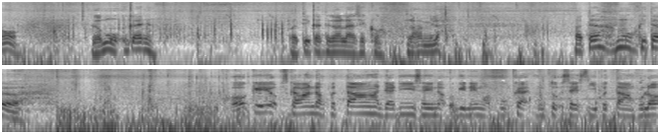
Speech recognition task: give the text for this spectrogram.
oh, gemuk kan. Berarti ikan tenggalan. Alhamdulillah. Kata muh kita Okey yuk sekarang dah petang jadi saya nak pergi tengok pukat untuk sesi petang pula.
